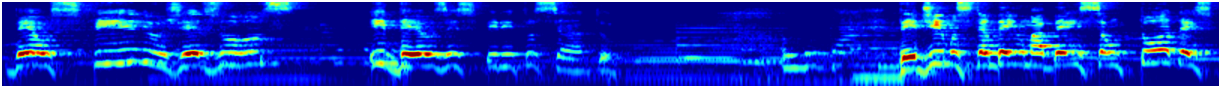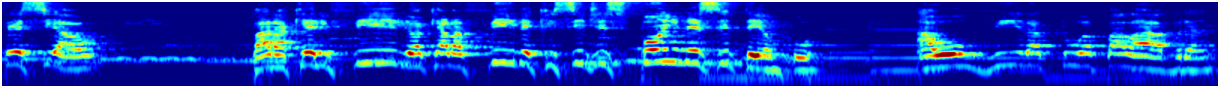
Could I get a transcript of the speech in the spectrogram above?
Deus Filho, Jesus e Deus Espírito Santo. Pedimos também uma bênção toda especial para aquele filho, aquela filha que se dispõe nesse tempo a ouvir a tua palavra.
